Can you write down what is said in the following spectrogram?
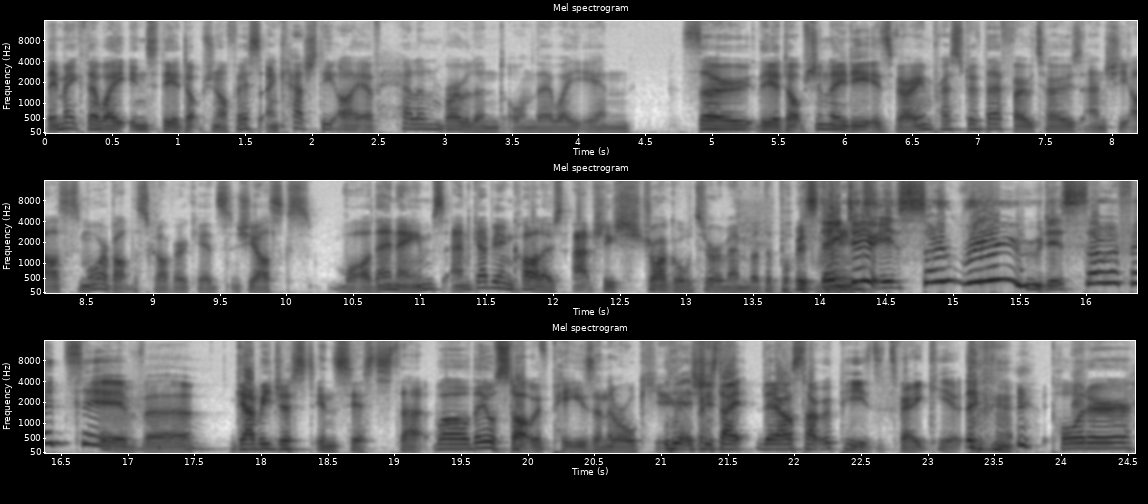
They make their way into the adoption office and catch the eye of Helen Rowland on their way in. So the adoption lady is very impressed with their photos and she asks more about the Scavo kids. She asks what are their names, and Gabby and Carlos actually struggle to remember the boys' They names. They do. It's so rude. It's so offensive. Uh, Gabby just insists that well, they all start with P's and they're all cute. she's like, they all start with P's. It's very cute. Porter,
